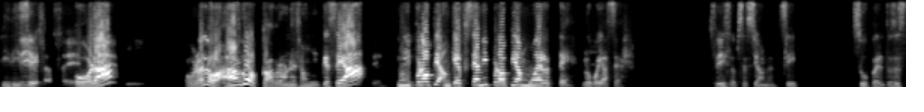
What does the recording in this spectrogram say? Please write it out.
Y dice, ahora, ahora lo hago, cabrones, aunque sea mi propia, aunque sea mi propia muerte, lo voy a hacer. Sí. Y se obsesionan, ¿sí? Súper, entonces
